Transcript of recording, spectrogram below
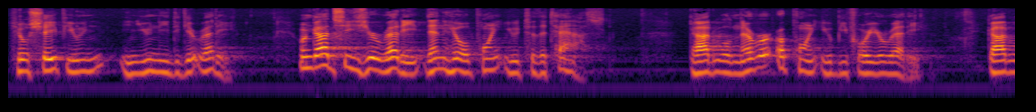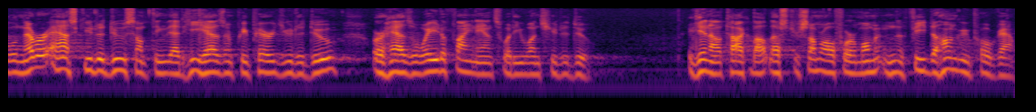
He'll shape you, and you need to get ready. When God sees you're ready, then He'll appoint you to the task. God will never appoint you before you're ready. God will never ask you to do something that He hasn't prepared you to do or has a way to finance what He wants you to do. Again, I'll talk about Lester Sumrall for a moment in the Feed the Hungry program.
